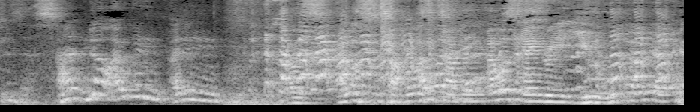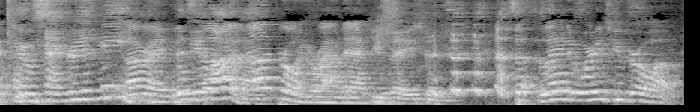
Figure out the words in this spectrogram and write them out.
Jesus. I, no, I wouldn't. I didn't. I was. I wasn't talking. I wasn't talking. I wasn't angry at you. Okay. I was angry at me. All right, There'll this be time a lot of I'm that. not throwing around accusations. so, Landon, where did you grow up?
